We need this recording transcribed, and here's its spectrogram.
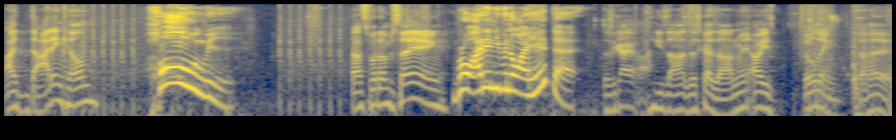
I, I didn't kill him. Holy, That's what I'm saying. bro! I didn't even know I hit that. This guy, he's on. This guy's on me. Oh, he's building the hut.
